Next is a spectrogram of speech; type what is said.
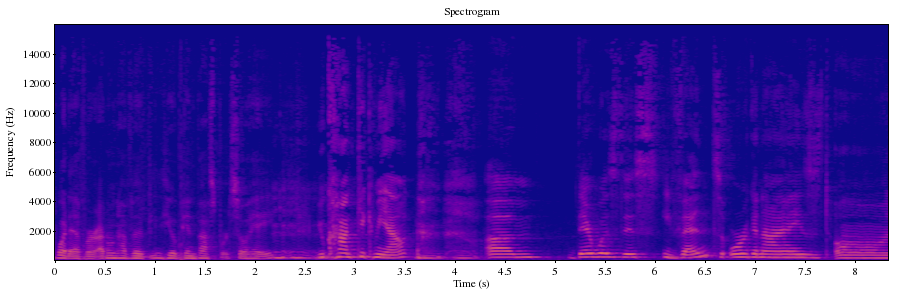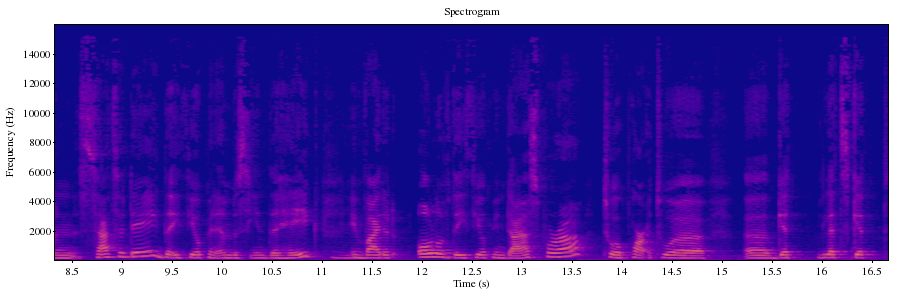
whatever. I don't have an ethiopian passport so hey. You can't kick me out. Um, there was this event organized on Saturday. The Ethiopian embassy in The Hague mm. invited all of the Ethiopian diaspora to a part to a uh, get let's get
